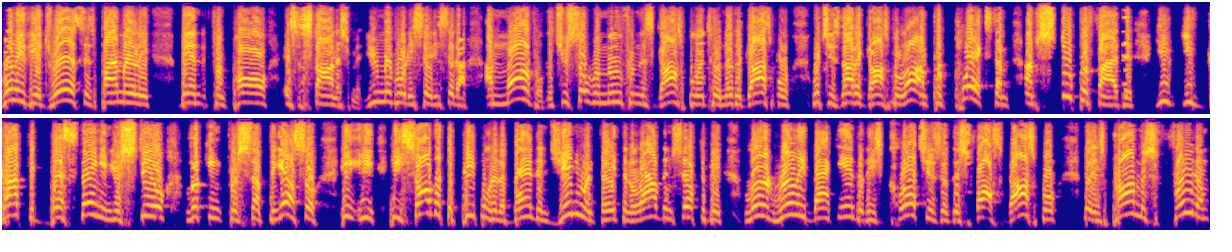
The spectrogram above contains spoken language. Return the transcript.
really the address has primarily been from Paul as astonishment. You remember what he said? He said, I, marvel that you're so removed from this gospel into another gospel, which is not a gospel law. I'm perplexed. I'm, I'm stupefied that you, you've got the best thing and you're still looking for something else. So he, he, he saw that the people had abandoned genuine faith and allowed themselves to be lured really back into these clutches of this false gospel that has promised freedom,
